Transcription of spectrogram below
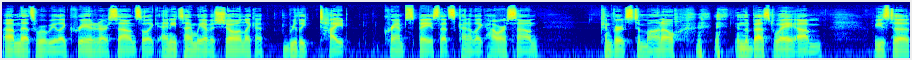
Um, that's where we like created our sound. So like anytime we have a show in like a really tight, cramped space, that's kind of like how our sound converts to mono in the best way. Um, we used to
